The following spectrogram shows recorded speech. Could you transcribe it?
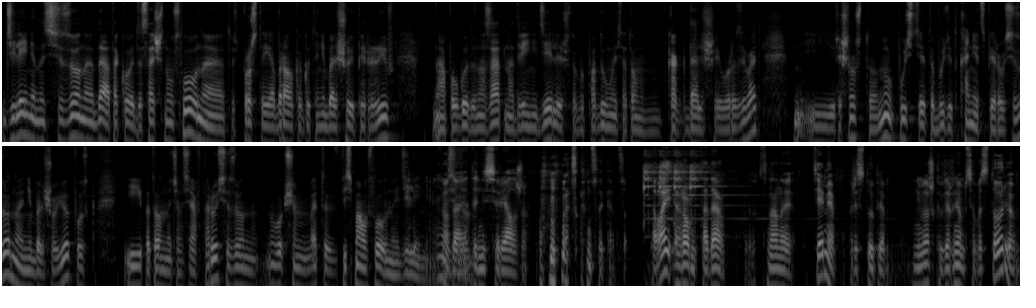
деление на сезоны, да, такое достаточно условное, то есть просто я брал какой-то небольшой перерыв на полгода назад, на две недели, чтобы подумать о том, как дальше его развивать, и решил, что, ну, пусть это будет конец первого сезона, небольшой отпуск, и потом начался второй сезон. Ну, в общем, это весьма условное деление. Ну да, сезон. это не сериал же, с конца концов. Давай, Ром, тогда к основной теме приступим. Немножко вернемся в историю.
